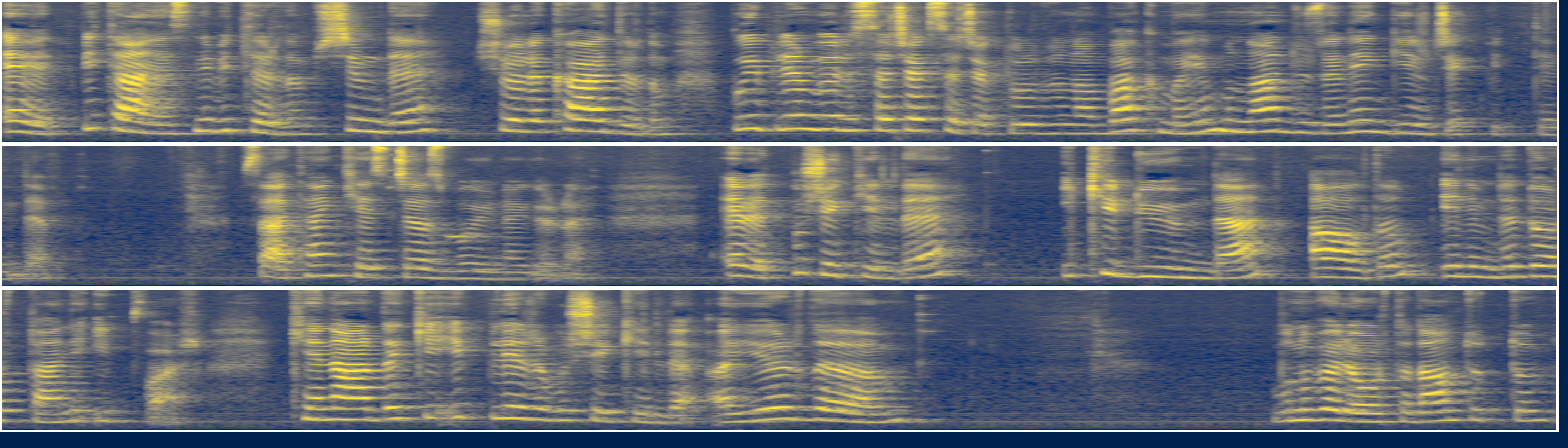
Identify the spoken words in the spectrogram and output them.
Evet bir tanesini bitirdim. Şimdi şöyle kaydırdım. Bu iplerin böyle saçak saçak durduğuna bakmayın. Bunlar düzene girecek bittiğinde. Zaten keseceğiz boyuna göre. Evet bu şekilde iki düğümden aldım. Elimde dört tane ip var. Kenardaki ipleri bu şekilde ayırdım. Bunu böyle ortadan tuttum.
